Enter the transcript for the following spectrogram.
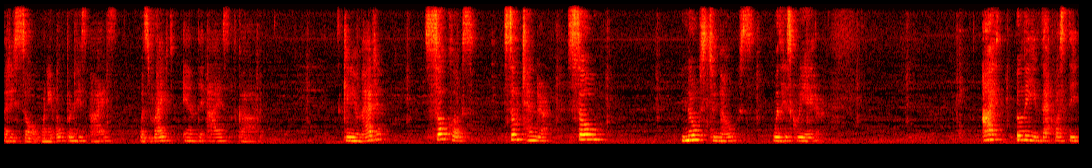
that he saw when he opened his eyes was right in the eyes of God. Can you imagine? So close, so tender, so nose to nose with his Creator. I believe that was the,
